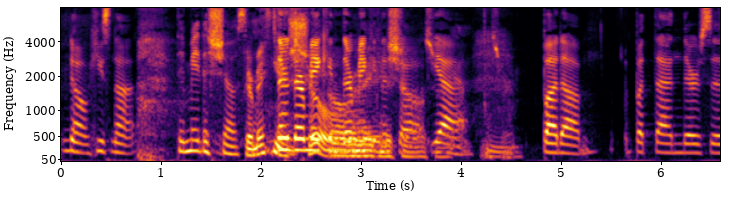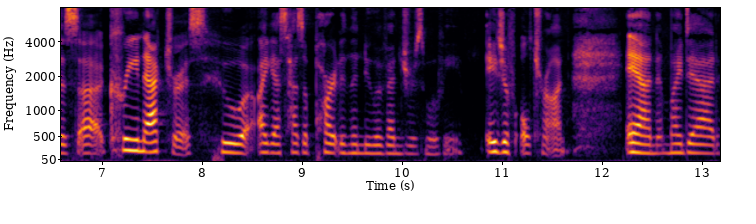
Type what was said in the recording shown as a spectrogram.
no, he's not. They made the show. so They're making They're a they're show. making Oh, they're they're making making the a show, show. that's right. Yeah. Yeah. But um but then there's this uh, Korean actress who I guess has a part in the new Avengers movie, Age of Ultron. And my dad,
